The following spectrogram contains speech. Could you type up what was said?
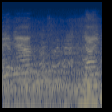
đi em nha trai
